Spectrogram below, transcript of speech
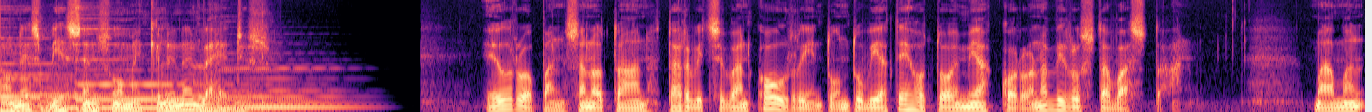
on SBSn suomenkielinen lähetys. Euroopan sanotaan tarvitsevan kouriin tuntuvia tehotoimia koronavirusta vastaan. Maailman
